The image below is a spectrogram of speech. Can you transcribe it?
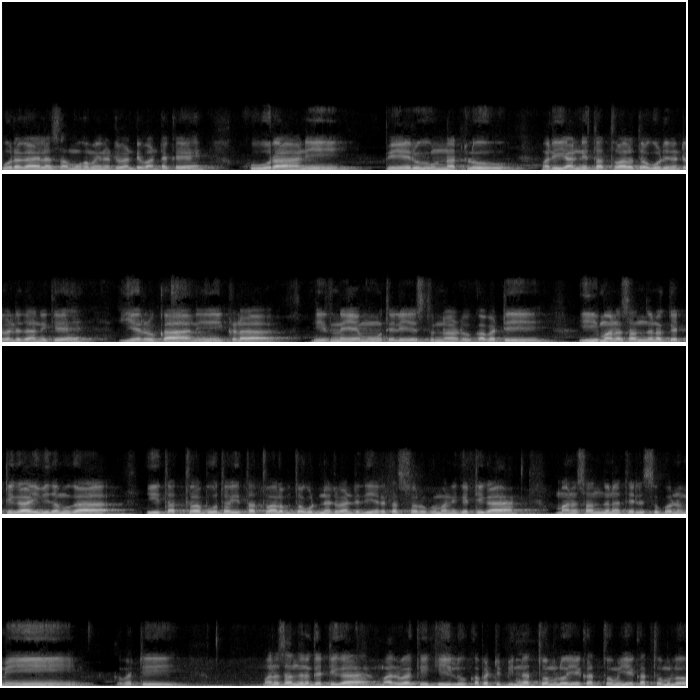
కూరగాయల సమూహమైనటువంటి వంటకే కూర అని పేరు ఉన్నట్లు మరి అన్ని తత్వాలతో కూడినటువంటి దానికే ఎరుక అని ఇక్కడ నిర్ణయము తెలియజేస్తున్నాడు. కాబట్టి ఈ మనసందున గట్టిగా ఈ విధముగా ఈ తత్వభూత ఈ తత్వాలతో కూడినటువంటిది ఎరుక స్వరూపం అని గట్టిగా మనసందున తెలుసుకొనుమి. కాబట్టి మనసందున గట్టిగా మరవకి కీలు కాబట్టి భిన్నత్వంలో ఏకత్వము ఏకత్వంలో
